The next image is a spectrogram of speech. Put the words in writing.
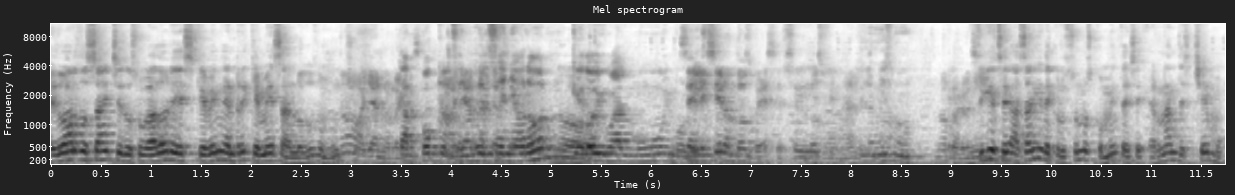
Eduardo Sánchez, los jugadores, que venga Enrique Mesa, lo dudo mucho. No, ya no regresa. Tampoco No, el, ya señor- no el señorón No. quedó igual muy molesto. Se le hicieron dos veces, en dos finales. Es lo mismo. No regresa. Fíjense, hasta alguien de Cruz nos comenta, dice Hernández Chemo,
